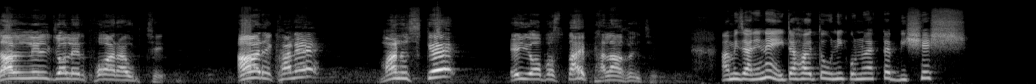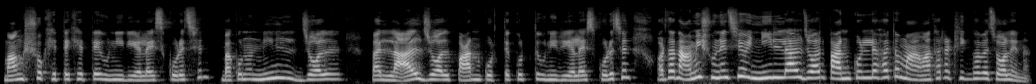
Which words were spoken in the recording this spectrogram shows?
লাল নীল জলের ফোয়ারা উঠছে। আর এখানে মানুষকে এই অবস্থায় ফেলা হয়েছে। আমি জানি না, এটা হয়তো উনি কোনো একটা বিশেষ মাংস খেতে খেতে উনি রিয়েলাইজ করেছেন বা কোনো নীল জল বা লাল জল পান করতে করতে উনি রিয়েলাইজ করেছেন। অর্থাৎ আমি শুনেছি ওই নীল লাল জল পান করলে হয়তো মাথাটা ঠিকভাবে চলে না।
